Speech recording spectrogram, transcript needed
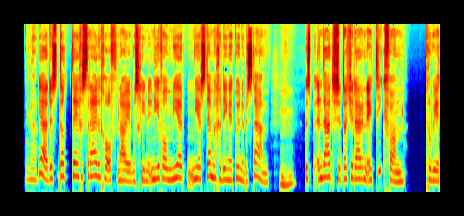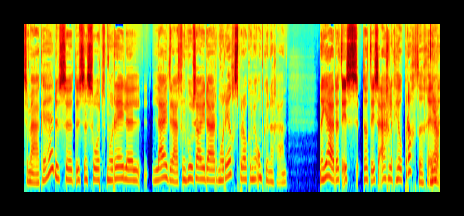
Ja. ja, dus dat tegenstrijdige, of nou ja, misschien in ieder geval meer, meerstemmige dingen kunnen bestaan. Mhm. Dus, en daar, dus dat je daar een ethiek van probeert te maken. Hè? Dus, eh, dus een soort morele leidraad van hoe zou je daar moreel gesproken mee om kunnen gaan. Nou ja, dat is, dat is eigenlijk heel prachtig. En, Ja,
